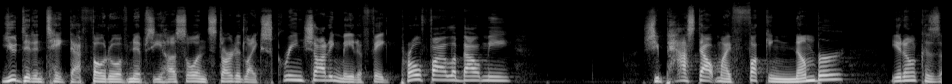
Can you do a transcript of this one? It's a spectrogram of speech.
"You didn't take that photo of Nipsey Hussle," and started like screenshotting, made a fake profile about me. She passed out my fucking number, you know, because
